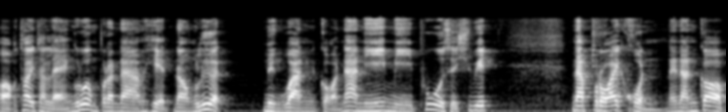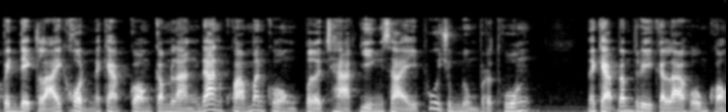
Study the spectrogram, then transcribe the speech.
ออกถ้อยแถลงร่วมประนามเหตุนองเลือด 1 วันก่อนหน้านี้มีผู้เสียชีวิต นับร้อยคน ในนั้นก็เป็นเด็กหลายคนนะครับกองกำลังด้านความมั่นคง เปิดฉากยิงใส่ผู้ชุมนุมประท้วงนะครับรัฐมนตรีกลาโหมของ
